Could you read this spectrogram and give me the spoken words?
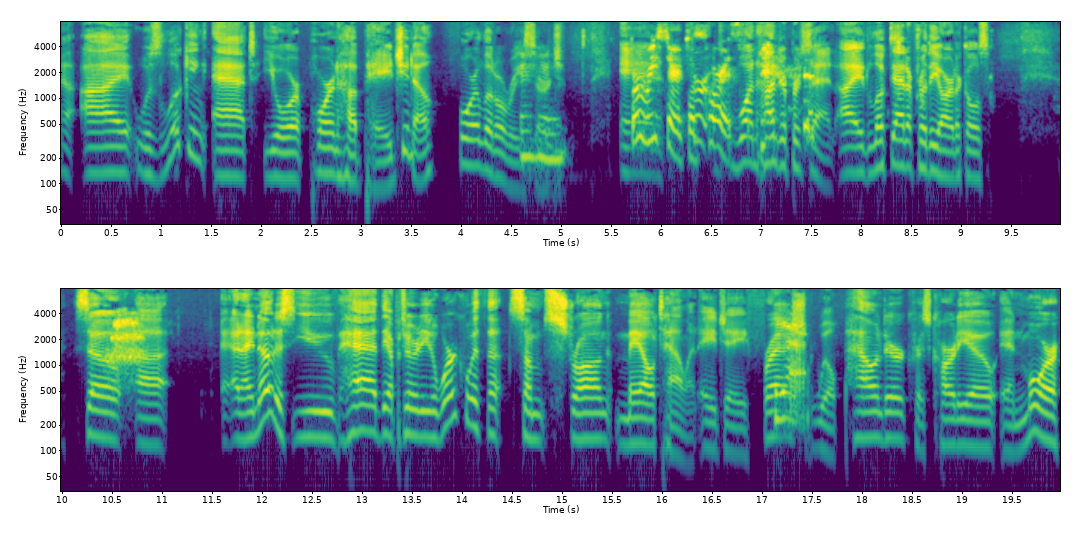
now, I was looking at your Pornhub page, you know, for a little research. Mm-hmm. For research, of course. One hundred percent. I looked at it for the articles. So, uh, and I noticed you've had the opportunity to work with uh, some strong male talent: AJ Fresh, Yeah. Will Pounder, Chris Cardio, and more.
